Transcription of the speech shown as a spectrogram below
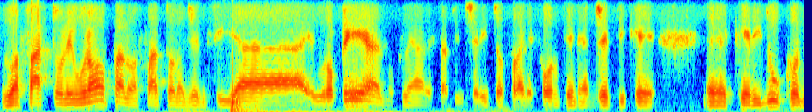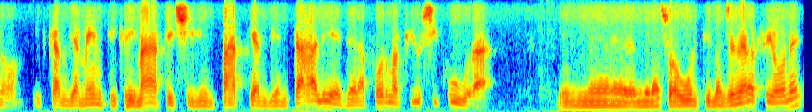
Lo ha fatto l'Europa, lo ha fatto l'Agenzia Europea, il nucleare è stato inserito fra le fonti energetiche eh, che riducono i cambiamenti climatici, gli impatti ambientali ed è la forma più sicura in, eh, nella sua ultima generazione,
